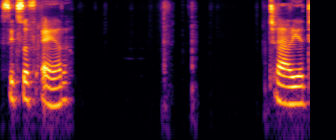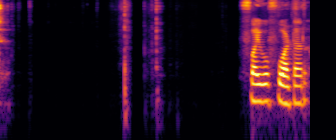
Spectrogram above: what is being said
six of air, chariot, five of water,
